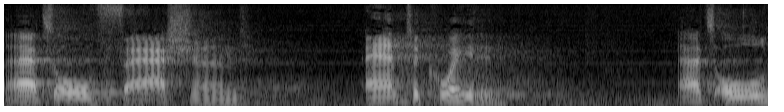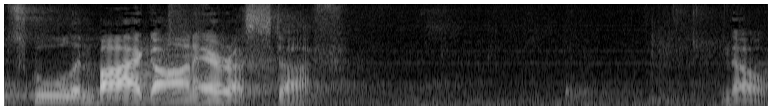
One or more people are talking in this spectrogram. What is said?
that's old fashioned, antiquated. That's old school and bygone era stuff. No.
